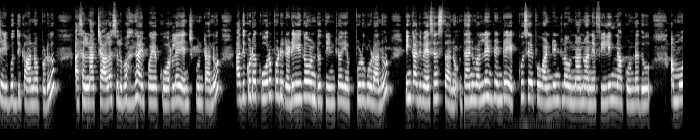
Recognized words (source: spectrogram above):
చేయబుద్ధి కానప్పుడు అసలు నాకు చాలా సులభంగా అయిపోయే కూరలే ఎంచుకుంటాను. అది కూడా కూర పొడి రెడీగా ఉంటుంది ఇంట్లో ఎప్పుడు కూడాను. ఇంకా అది వేసేస్తాను. దానివల్ల ఏంటంటే ఎక్కువసేపు వంటింట్లో ఉన్నాను అనే ఫీలింగ్ నాకు ఉండదు. అమ్మో!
